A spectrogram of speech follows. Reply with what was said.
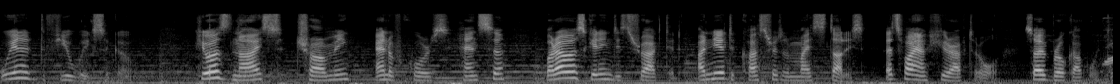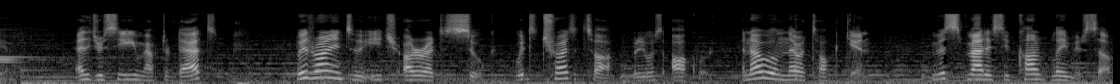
We ended a few weeks ago. He was nice, charming, and of course, handsome, but I was getting distracted. I needed to concentrate on my studies. That's why I'm here after all. So I broke up with him. And did you see him after that? We'd run into each other at the souk. We'd try to talk, but it was awkward, and I will never talk again. Miss Mattis, you can't blame yourself,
